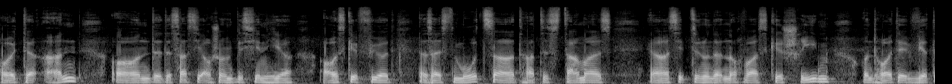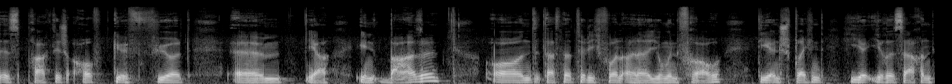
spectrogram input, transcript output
heute an. Und äh, das hast du auch schon ein bisschen hier ausgeführt. Das heißt, Mozart hat es damals, ja, 1700 noch was geschrieben und heute wird es praktisch aufgeführt, ähm, ja, in Basel. Und das natürlich von einer jungen Frau, die entsprechend hier ihre Sachen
